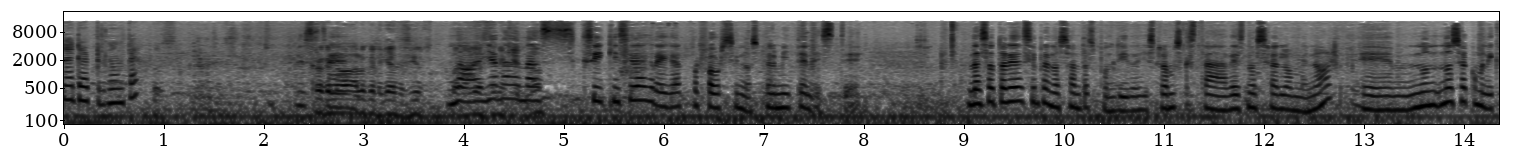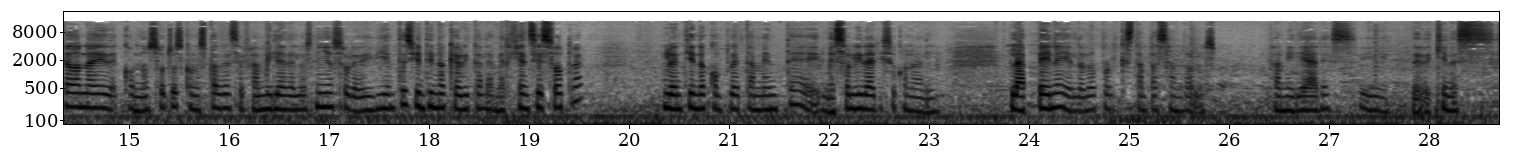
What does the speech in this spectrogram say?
¿No hay otra pregunta? Pues, creo que no, algo que le quieras decir. Bueno, no, ya nada más, sí, quisiera agregar, por favor, si nos permiten, este, las autoridades siempre nos han respondido y esperamos que esta vez no sea lo menor. Eh, no, no se ha comunicado nadie de- con nosotros, con los padres de familia de los niños sobrevivientes. Yo entiendo que ahorita la emergencia es otra, lo entiendo completamente, y me solidarizo con el- la pena y el dolor por el que están pasando los familiares y de, de quienes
